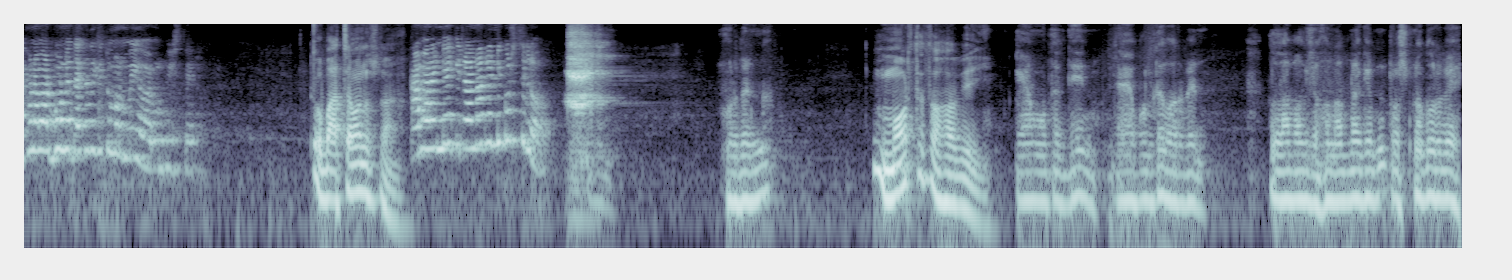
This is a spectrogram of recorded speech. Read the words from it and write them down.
এখন আমার বোনে দেখা দেখি তোমার মেয়ে এমন হয়েছে তো বাচ্চা মানুষ না। আমার নিয়ে কি রান্না টানাটানি করছিল? করবেন না। মরতে তো হবেই। কেয়ামতের দিন যা বলতে পারবেন আল্লাহবাক যখন আপনাকে প্রশ্ন করবে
